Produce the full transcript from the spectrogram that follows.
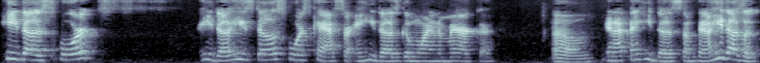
He does sports. He does. He's still a sportscaster, and he does Good Morning America. Oh, and I think he does something. He does a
